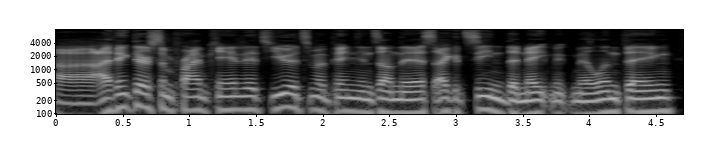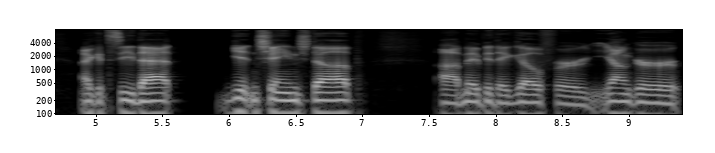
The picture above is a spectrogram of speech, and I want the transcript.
Uh, I think there's some prime candidates. You had some opinions on this. I could see the Nate McMillan thing. I could see that getting changed up. Uh, maybe they go for younger.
